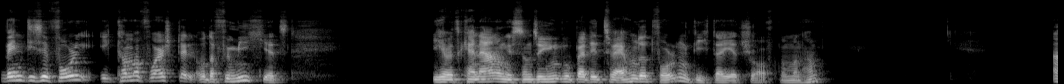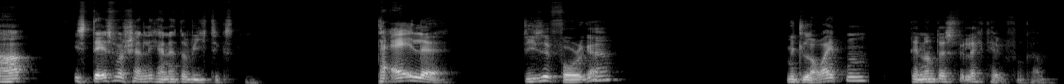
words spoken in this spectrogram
wenn diese Folge, ich kann mir vorstellen, oder für mich jetzt, ich habe jetzt keine Ahnung, es sind so irgendwo bei den 200 Folgen, die ich da jetzt schon aufgenommen habe, äh, ist das wahrscheinlich eine der wichtigsten. Teile diese Folge mit Leuten, denen das vielleicht helfen kann.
